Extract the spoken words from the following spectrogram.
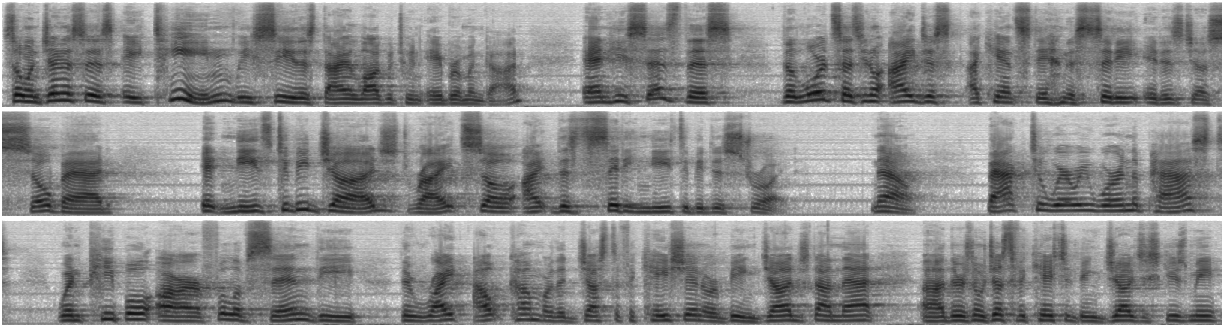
So in Genesis 18, we see this dialogue between Abram and God. And he says this the Lord says, You know, I just, I can't stand this city. It is just so bad. It needs to be judged, right? So I, this city needs to be destroyed. Now, back to where we were in the past, when people are full of sin, the the right outcome or the justification or being judged on that. Uh, there's no justification being judged, excuse me.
